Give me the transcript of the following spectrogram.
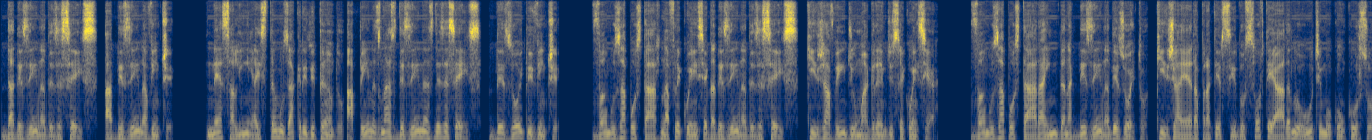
da dezena 16, à dezena 20. Nessa linha estamos acreditando apenas nas dezenas 16, 18 e 20. Vamos apostar na frequência da dezena 16, que já vem de uma grande sequência. Vamos apostar ainda na dezena 18, que já era para ter sido sorteada no último concurso,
